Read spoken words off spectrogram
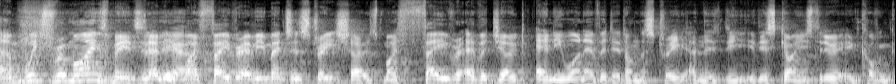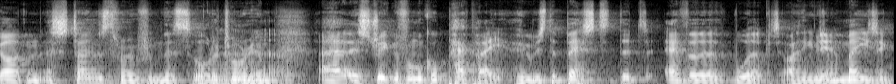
Um, which reminds me, incidentally, Yeah. my favourite ever. You mentioned street shows. My favourite ever joke anyone ever did on the street, and the, the, this guy used to do it in Covent Garden, a stone's throw from this auditorium. Uh, a street performer called Pepe, who was the best that ever worked. I think he was Yeah. amazing.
